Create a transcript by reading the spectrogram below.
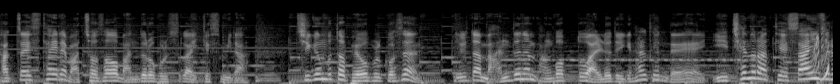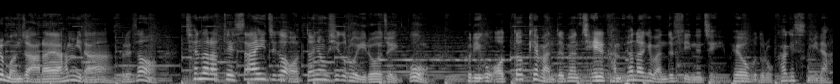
각자의 스타일에 맞춰서 만들어 볼 수가 있겠습니다. 지금부터 배워볼 것은 일단 만드는 방법도 알려드리긴 할 텐데 이 채널 아트의 사이즈를 먼저 알아야 합니다. 그래서 채널 아트의 사이즈가 어떤 형식으로 이루어져 있고 그리고 어떻게 만들면 제일 간편하게 만들 수 있는지 배워보도록 하겠습니다.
